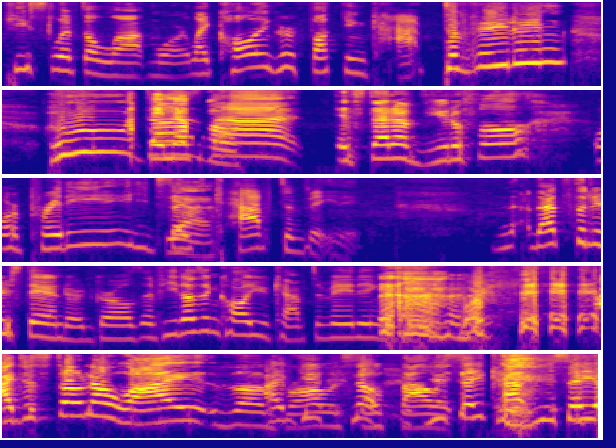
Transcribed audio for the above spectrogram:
he slipped a lot more. Like calling her fucking captivating. Who does that? instead of beautiful Or pretty? He says Yeah. captivating. That's the new standard, girls. If he doesn't call you captivating, worth it. i just don't know why the I'm bra was no, so phallic You say cap- you say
